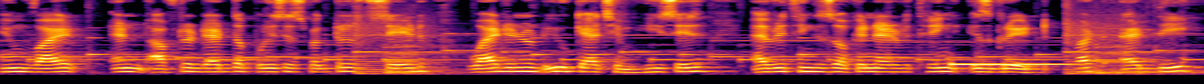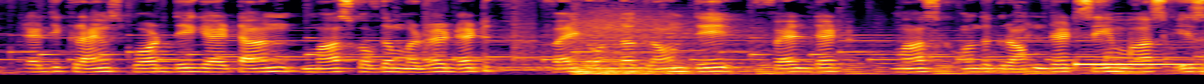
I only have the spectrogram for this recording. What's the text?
Him why and after that the police inspector said why didn't you catch him? He says everything is okay and everything is great. But at the at the crime spot they get a mask of the murderer that fell on the ground. They felt that mask on the ground. That same mask is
